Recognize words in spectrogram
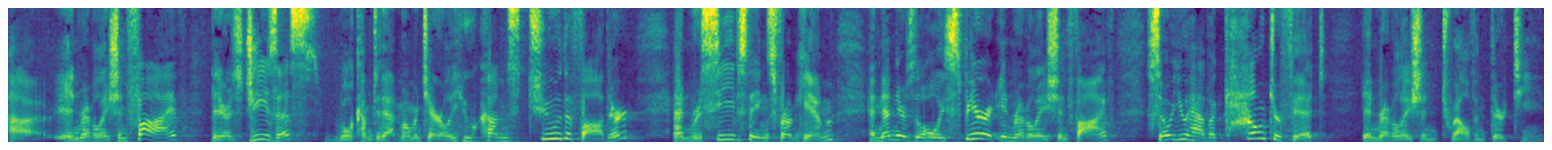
uh, in Revelation 5, there's Jesus, we'll come to that momentarily, who comes to the Father and receives things from him. And then there's the Holy Spirit in Revelation 5. So you have a counterfeit in Revelation 12 and 13.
